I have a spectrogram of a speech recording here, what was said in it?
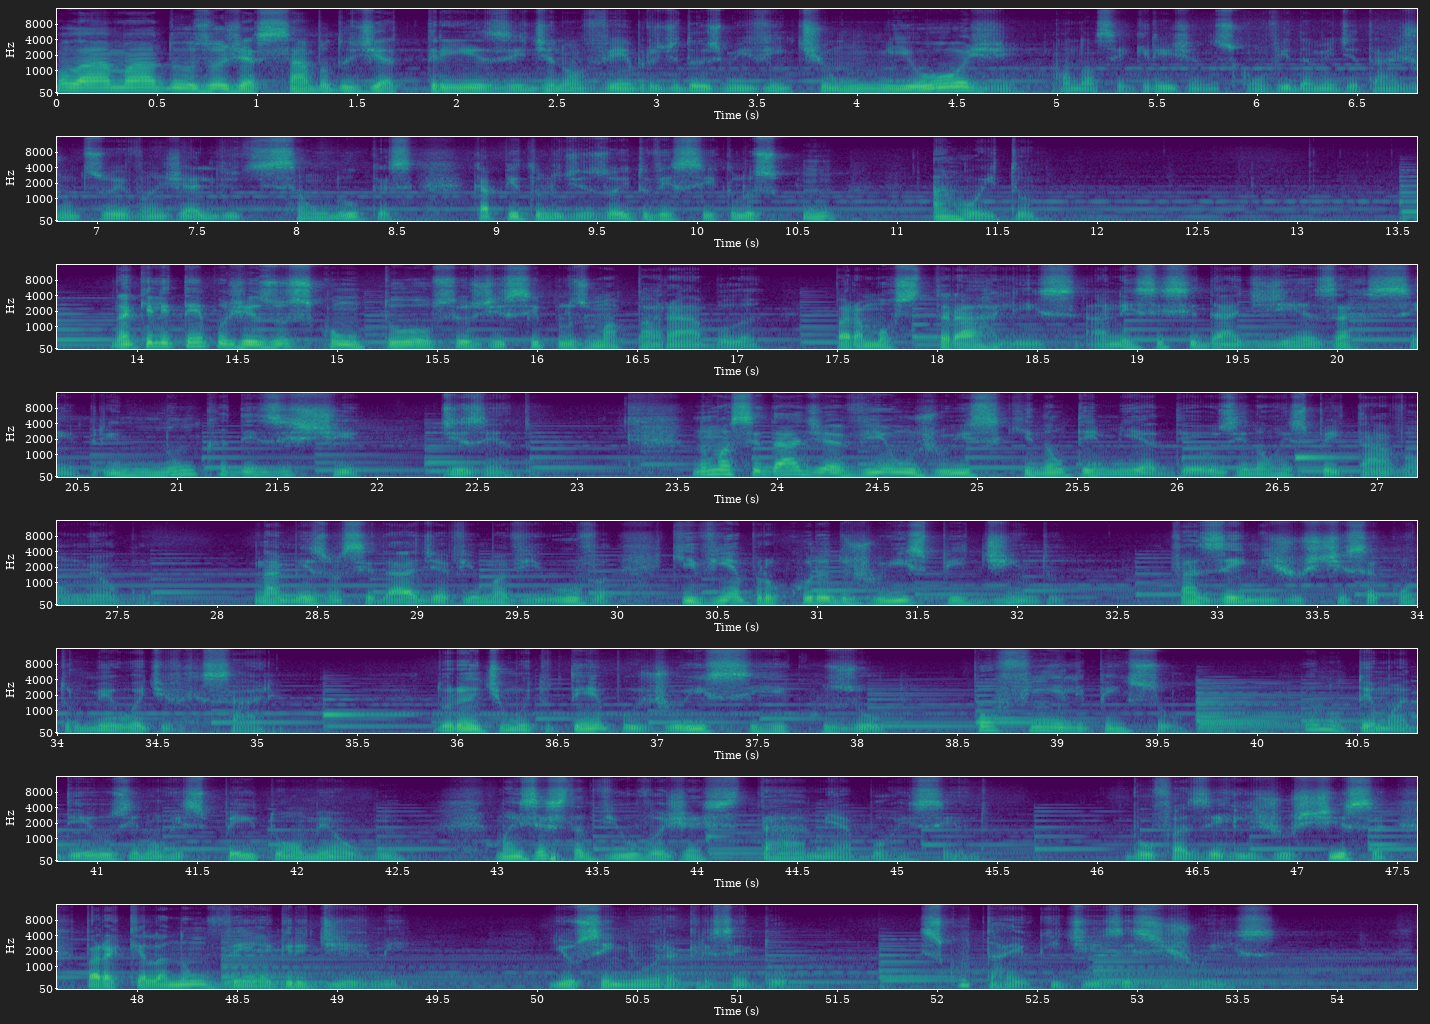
Olá, amados. Hoje é sábado, dia 13 de novembro de 2021 e hoje a nossa igreja nos convida a meditar juntos o Evangelho de São Lucas, capítulo 18, versículos 1 a 8. Naquele tempo, Jesus contou aos seus discípulos uma parábola para mostrar-lhes a necessidade de rezar sempre e nunca desistir, dizendo: Numa cidade havia um juiz que não temia Deus e não respeitava homem algum. Na mesma cidade havia uma viúva que vinha à procura do juiz pedindo: Fazei-me justiça contra o meu adversário. Durante muito tempo o juiz se recusou. Por fim ele pensou: Eu não temo a Deus e não respeito homem algum, mas esta viúva já está me aborrecendo. Vou fazer-lhe justiça para que ela não venha agredir-me. E o Senhor acrescentou: Escutai o que diz esse juiz.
